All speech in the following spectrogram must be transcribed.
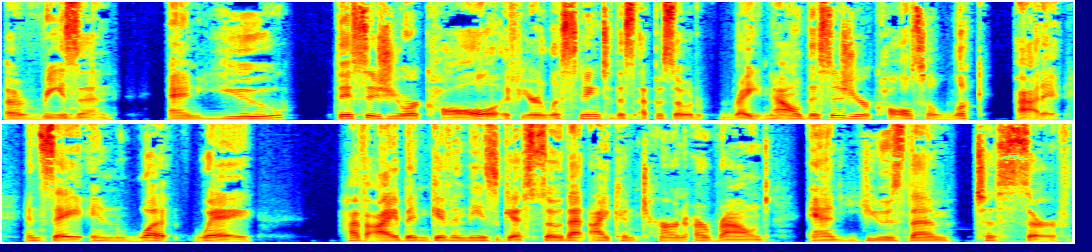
a reason. And you, this is your call. If you're listening to this episode right now, this is your call to look at it and say, in what way have I been given these gifts so that I can turn around and use them to serve?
